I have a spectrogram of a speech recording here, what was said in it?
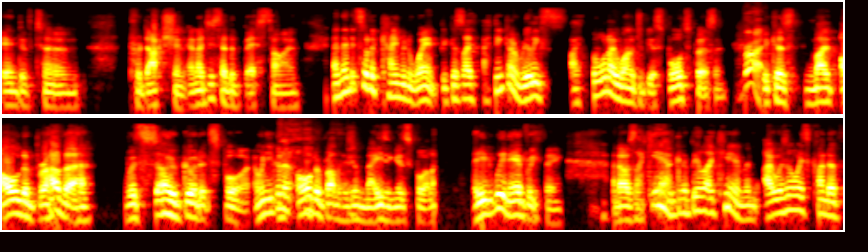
end of term production and I just had the best time. And then it sort of came and went because I, I think I really, I thought I wanted to be a sports person. Right. Because my older brother was so good at sport. And when you've got an older brother who's amazing at sport, like, he'd win everything. And I was like, yeah, I'm going to be like him. And I was always kind of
